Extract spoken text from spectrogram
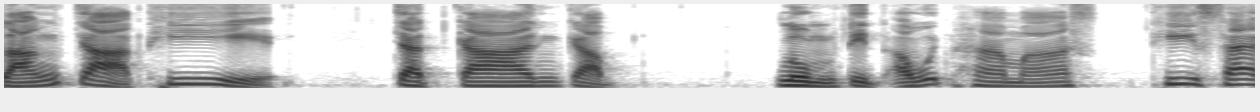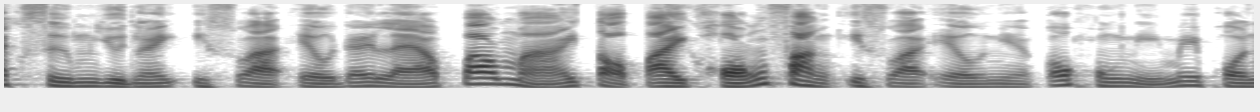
หลังจากที่จัดการกับ กลุ่มติดอาวุธฮามาสที่แทรกซึมอยู่ในอิสราเอลได้แล้ว เป้าหมายต่อไปของฝั่งอิสราเอลเนี่ยก็คงหนีไม่พ้น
